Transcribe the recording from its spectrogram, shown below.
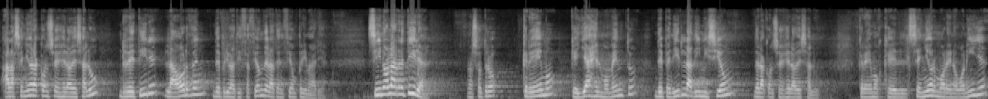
A la señora consejera de Salud retire la orden de privatización de la atención primaria. Si no la retira, nosotros creemos que ya es el momento de pedir la dimisión de la consejera de Salud. Creemos que el señor Moreno Bonilla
